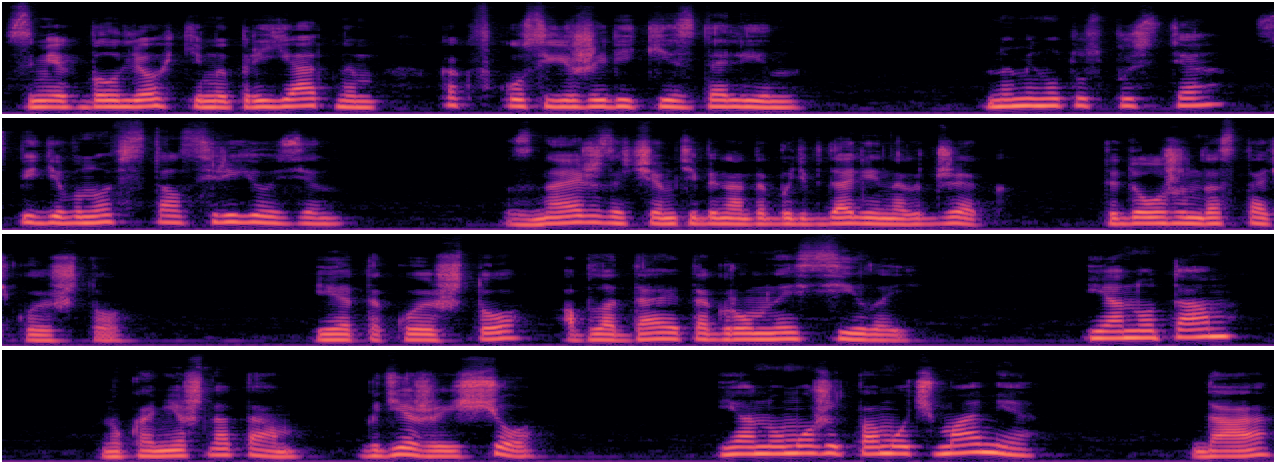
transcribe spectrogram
Смех был легким и приятным, как вкус ежевики из долин. Но минуту спустя Спиди вновь стал серьезен. «Знаешь, зачем тебе надо быть в долинах, Джек? Ты должен достать кое-что. И это кое-что обладает огромной силой. И оно там? Ну, конечно, там. Где же еще?» «И оно может помочь маме?» «Да,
